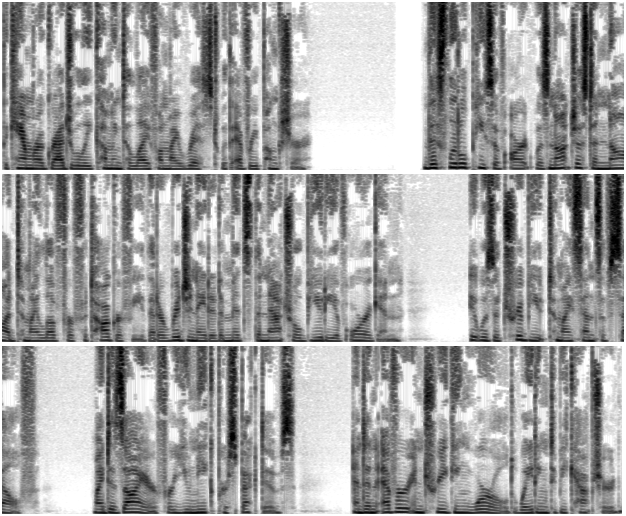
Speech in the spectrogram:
the camera gradually coming to life on my wrist with every puncture. This little piece of art was not just a nod to my love for photography that originated amidst the natural beauty of Oregon it was a tribute to my sense of self, my desire for unique perspectives, and an ever intriguing world waiting to be captured.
